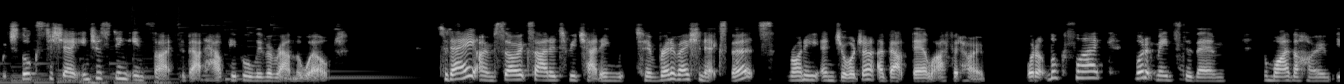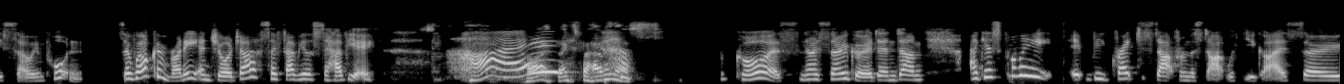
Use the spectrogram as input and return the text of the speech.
which looks to share interesting insights about how people live around the world. Today, I'm so excited to be chatting to renovation experts, Ronnie and Georgia, about their life at home, what it looks like, what it means to them, and why the home is so important. So welcome, Ronnie and Georgia. So fabulous to have you. Hi. Hi, thanks for having us. Of course. No, so good. And um, I guess probably it'd be great to start from the start with you guys. So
